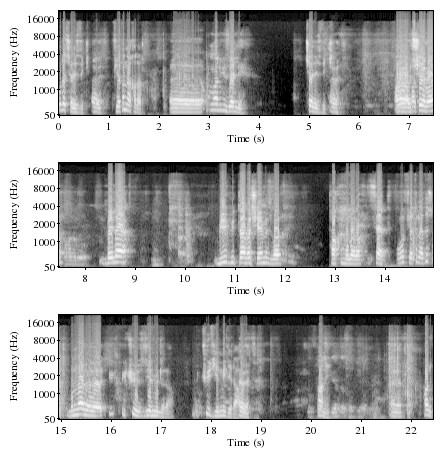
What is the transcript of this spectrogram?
Bu da çerezlik. Evet. Fiyatı ne kadar? Ee, onlar 150. Çerezlik. Evet. Aa, şey var. Böyle büyük bir tane şeyimiz var. Takım olarak set. Onun fiyatı nedir? Bunlar e, 220 lira. 220 lira. Evet. Hani? Evet. Hani?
